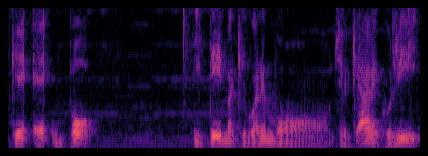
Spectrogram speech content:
che è un po' il tema che vorremmo cercare così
